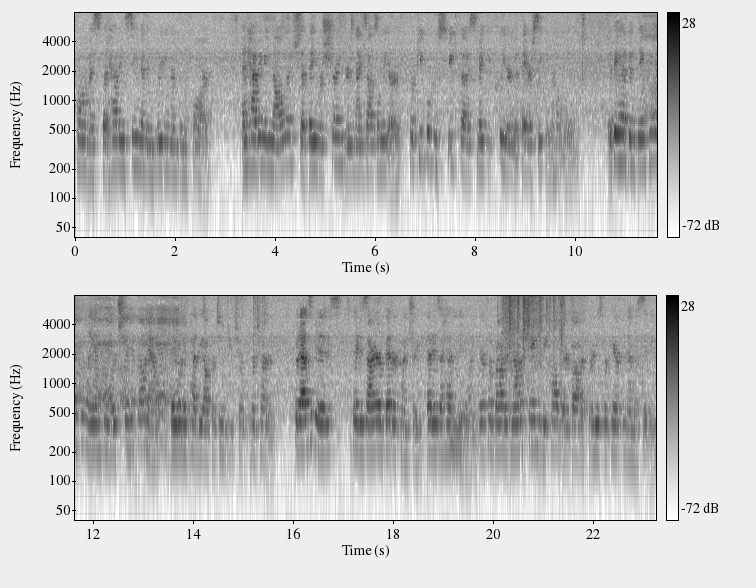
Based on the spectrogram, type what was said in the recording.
promised, but having seen them and greeting them from afar, and having acknowledged that they were strangers and exiles on the earth. For people who speak thus make it clear that they are seeking a homeland. If they had been thinking of the land from which they had gone out, they would have had the opportunity to return. But as it is, they desire a better country, that is a heavenly hmm. one. Therefore God is not ashamed to be called their God, for he has prepared for them a city.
